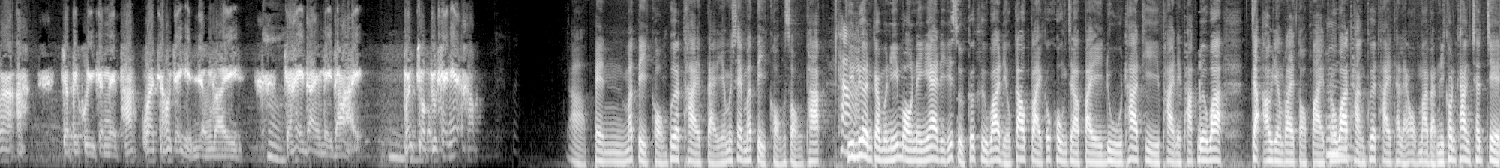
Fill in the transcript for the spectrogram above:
ว่าอะจะไปคุยกันในพักว่าเขาจะเห็นอย่างไร ค่ะจะให้ได้ไม่ได้มันจบอยู่แค่เนี้ยครับ อ่าเป็นมติของเพื่อไทยแต่ยังไม่ใช่มติของสองพัก ค่ะ ที่เลื่อนกันวันนี้มองในแง่ดีที่สุดก็คือว่าเดี๋ยวก้าวไกลก็คงจะไปดูท่าทีภายในพักด้วยว่า จะเอาอย่างไรต่อไป เพราะว่าทางเพื่อไทยแถลงออกมาแบบนี้ค่อนข้างชัดเจน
